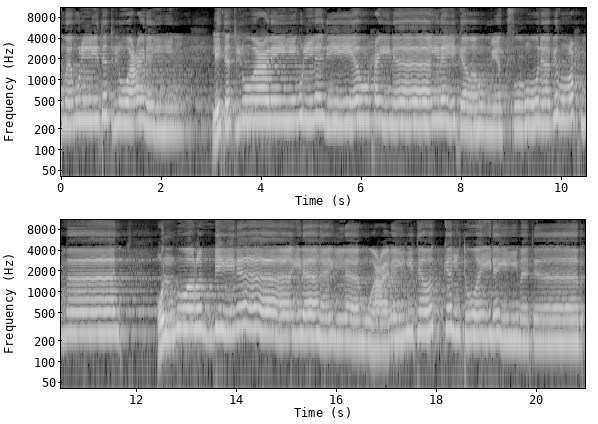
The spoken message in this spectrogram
أمم لتتلو عليهم لتتلو عليهم الذي أوحينا إليك وهم يكفرون بالرحمن. قل هو ربي لا إله إلا هو عليه توكلت وإليه متاب.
